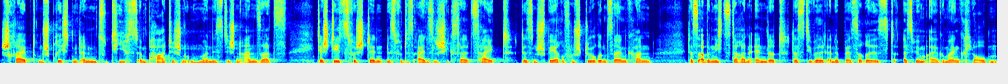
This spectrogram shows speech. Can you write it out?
schreibt und spricht mit einem zutiefst empathischen und humanistischen Ansatz, der stets Verständnis für das Einzelschicksal zeigt, dessen Schwere verstörend sein kann, das aber nichts daran ändert, dass die Welt eine bessere ist, als wir im Allgemeinen glauben.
